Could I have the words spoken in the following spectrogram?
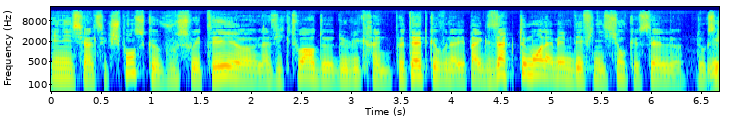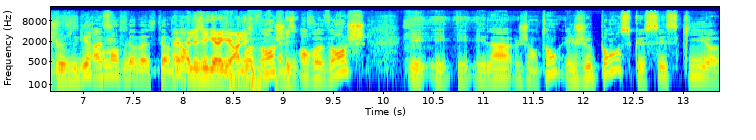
initiale. C'est que je pense que vous souhaitez euh, la victoire de, de l'Ukraine. Peut-être que vous n'avez pas exactement la même définition que celle d'Oxana. Mais je vais vous dire comment ça va se terminer. Allez-y, Gallagher. En allez revanche, allez en revanche et, et, et, et là j'entends, et je pense que c'est ce qui euh,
